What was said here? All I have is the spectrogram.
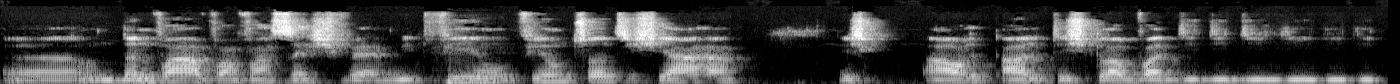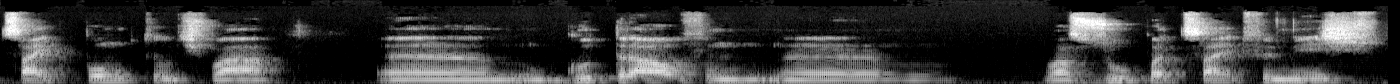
Äh, und dann war, war, war sehr schwer. Mit vier, 24 mhm. Jahren ich, alt, ich glaube, war die, die, die, die, die Zeitpunkt und ich war ähm, gut drauf und ähm, war super Zeit für mich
